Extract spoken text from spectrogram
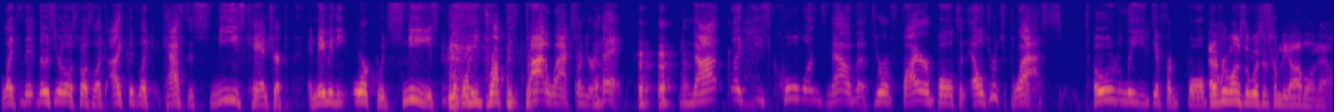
Like they, those are your little spells. Like I could like cast a sneeze cantrip, and maybe the orc would sneeze before he dropped his battle axe on your head. Not like these cool ones now that throw fire bolts and eldritch blasts. Totally different ballpark. everyone's the wizards from Diablo now.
